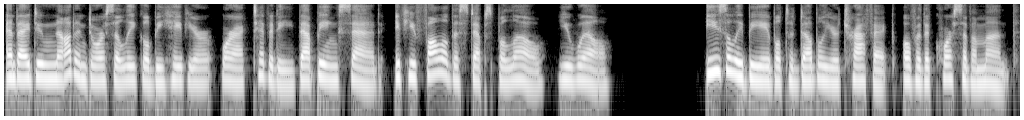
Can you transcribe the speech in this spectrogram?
and I do not endorse illegal behavior or activity. That being said, if you follow the steps below, you will easily be able to double your traffic over the course of a month.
